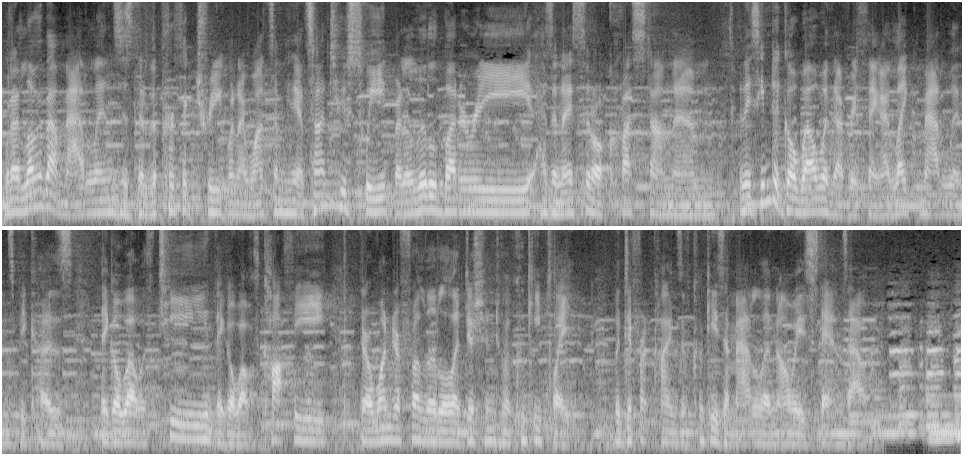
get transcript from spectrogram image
What I love about Madeleines is they're the perfect treat when I want something that's not too sweet, but a little buttery, has a nice little crust on them. And they seem to go well with everything. I like Madeleines because they go well with tea, they go well with coffee. They're a wonderful little addition to a cookie plate with different kinds of cookies. A Madeleine always stands out.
